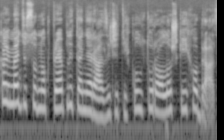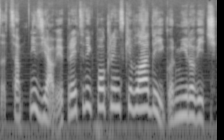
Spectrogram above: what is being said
kao i međusobnog preplitanja različitih kulturoloških obrazaca, izjavio je predsjednik pokrajinske vlade Igor Mirović.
